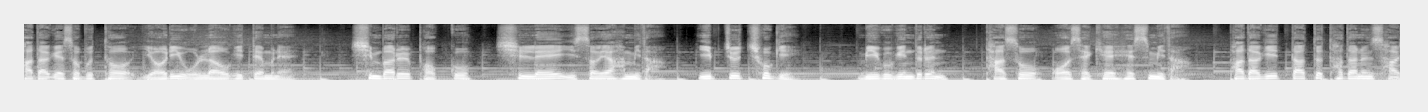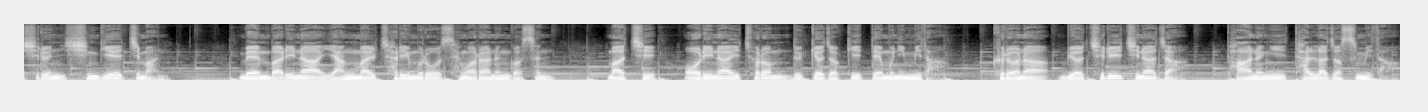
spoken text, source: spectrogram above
바닥에서부터 열이 올라오기 때문에 신발을 벗고 실내에 있어야 합니다. 입주 초기 미국인들은 다소 어색해 했습니다. 바닥이 따뜻하다는 사실은 신기했지만 맨발이나 양말 차림으로 생활하는 것은 마치 어린아이처럼 느껴졌기 때문입니다. 그러나 며칠이 지나자 반응이 달라졌습니다.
